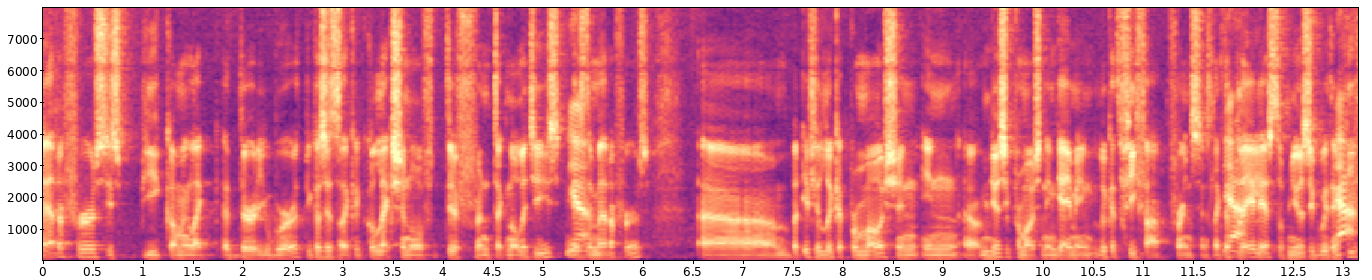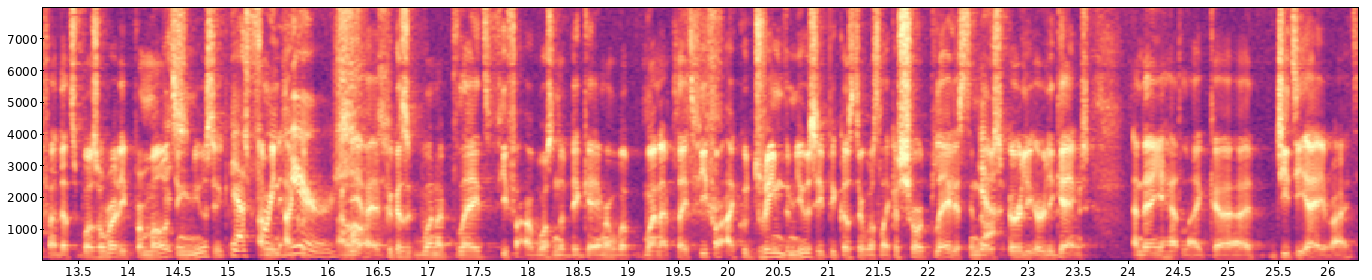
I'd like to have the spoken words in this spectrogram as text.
metaverse is becoming like a dirty word because it's like a collection of different technologies. Yeah. Is the metaverse? Um, but if you look at promotion in uh, music promotion in gaming, look at FIFA, for instance, like Yeah. the playlist of music within Yeah. FIFA that was already promoting It's- music. yeah, for I could- years. I love yeah, it. because when I played FIFA, I wasn't a big gamer, but when I played FIFA, I could dream the music because there was like a short playlist in Yeah. those early, early games. And then you had like uh, GTA, right?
